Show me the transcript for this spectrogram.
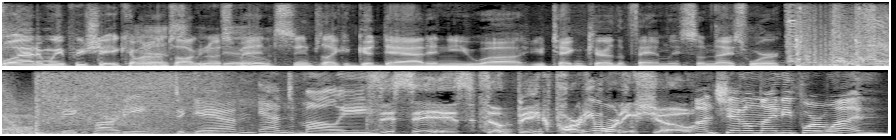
Well, Adam, we appreciate you coming on and talking to us, do. man. Seems like a good dad, and you uh, you're taking care of the family. So nice work. Big Party, DeGan, and Molly This is the Big Party Morning Show. on Channel 94.1.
